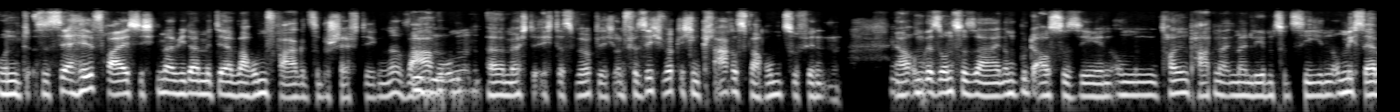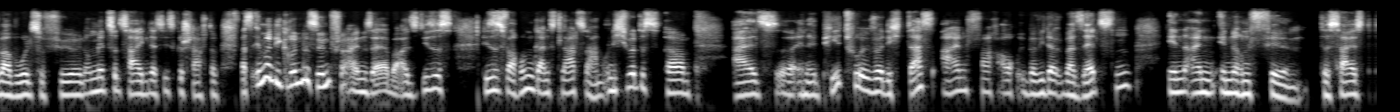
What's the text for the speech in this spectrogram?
Und es ist sehr hilfreich, sich immer wieder mit der Warum-Frage zu beschäftigen. Ne? Warum mhm. äh, möchte ich das wirklich? Und für sich wirklich ein klares Warum zu finden ja, um gesund zu sein, um gut auszusehen, um einen tollen Partner in mein Leben zu ziehen, um mich selber wohlzufühlen, um mir zu zeigen, dass ich es geschafft habe. Was immer die Gründe sind für einen selber. Also dieses, dieses Warum ganz klar zu haben. Und ich würde es äh, als äh, NLP-Tool würde ich das einfach auch über, wieder übersetzen in einen inneren Film. Das heißt,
